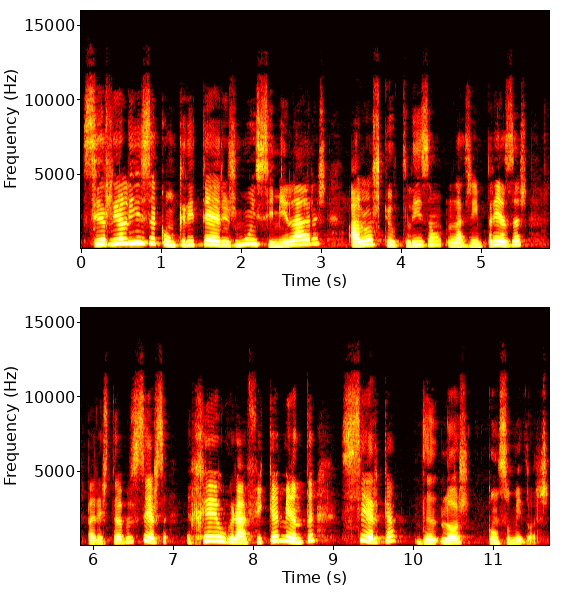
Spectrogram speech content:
se realiza com critérios muito similares a los que utilizam as empresas para estabelecer-se geográficamente cerca de los consumidores.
